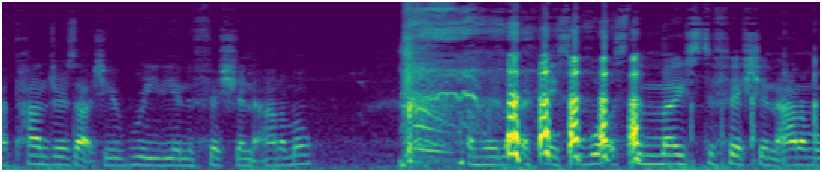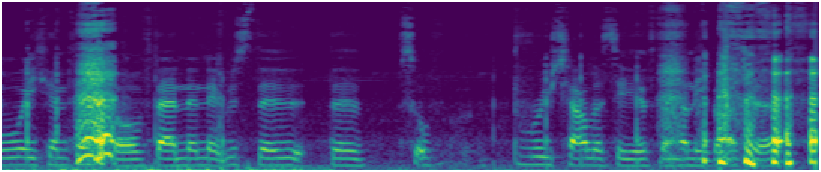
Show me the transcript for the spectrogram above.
a panda is actually a really inefficient animal. and we were like, okay, so what's the most efficient animal we can think of then? And it was the the sort of brutality of the honey badger.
